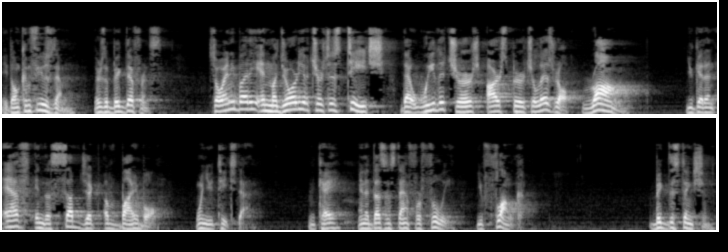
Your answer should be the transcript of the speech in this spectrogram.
You don't confuse them. There's a big difference. So anybody in majority of churches teach that we the church are spiritual Israel. Wrong. You get an F in the subject of Bible when you teach that. Okay? And it doesn't stand for fully. You flunk. Big distinction.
